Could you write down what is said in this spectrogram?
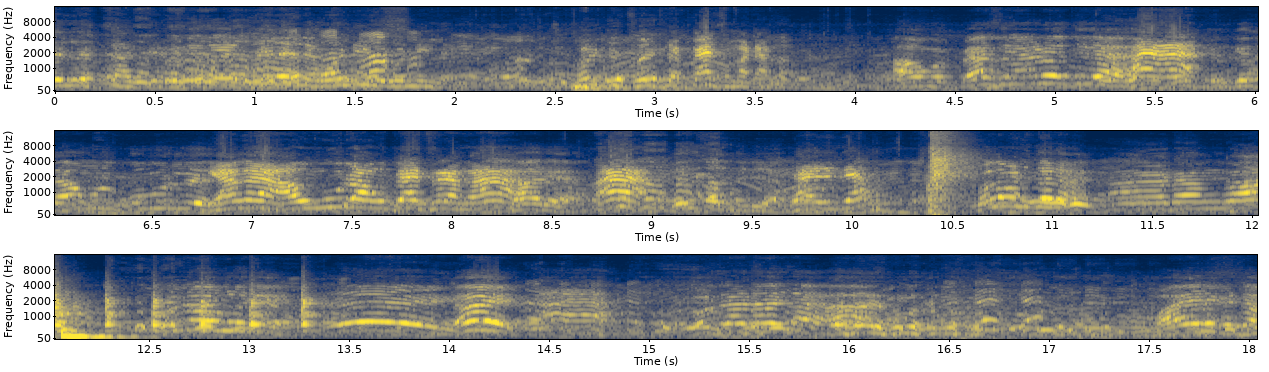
இல்ல இல்ல ஒண்ணு இல்ல ஒண்ணு இல்ல சொல்லிட்டு சொல்லிட்டு பேச மாட்டாங்க அவங்க பேசுறாங்கன்னு வச்சுக்க. ஆ, ஆ. இங்கதான் உனக்கு குமுறல ஏங்க அவங்க ஊரு அவங்க பேசுறாங்க? சொல்ல உங்களுக்கு. ஏய். சொல்றாடா என்ன? கிட்ட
